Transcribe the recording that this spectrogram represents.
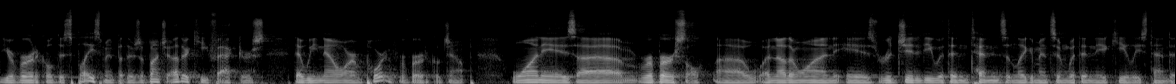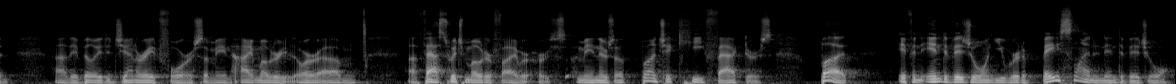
your vertical displacement. But there's a bunch of other key factors that we know are important for vertical jump. One is um, reversal. Uh, another one is rigidity within tendons and ligaments and within the Achilles tendon. Uh, the ability to generate force. I mean, high motor or um, uh, fast twitch motor fibers. I mean, there's a bunch of key factors. But if an individual and you were to baseline an individual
